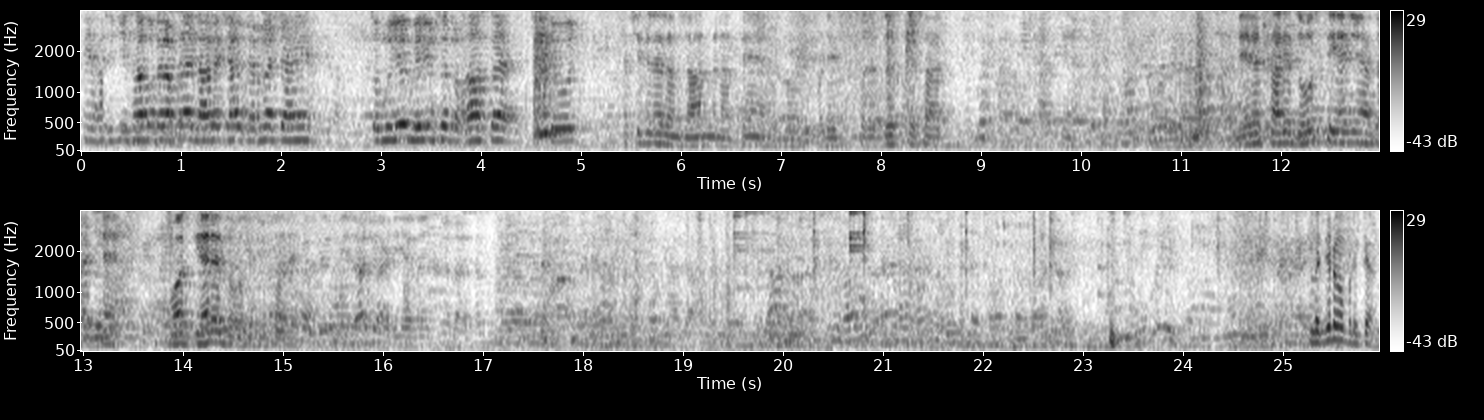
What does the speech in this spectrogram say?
کہ سی جی صاحب اگر اپنا اظہار خیال کرنا چاہیں تو مجھے میری ان سے درخواست ہے کہ وہ اچھی طرح رمضان مناتے ہیں اور بڑے تردد کے ساتھ مناتے ہیں۔ میرے سارے دوست ہی ہیں جو یہاں بیٹھے ہیں بہت گہرے دوست ہیں سارے لگے رہو اپنے دھیان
